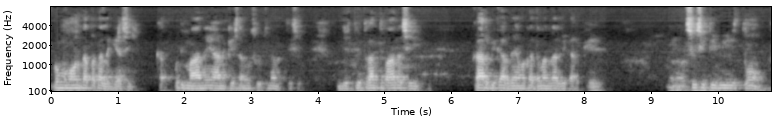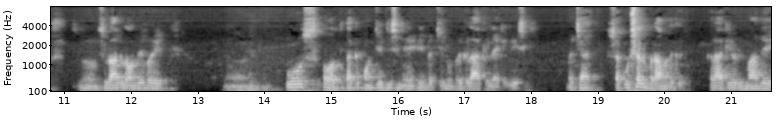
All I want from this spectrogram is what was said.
ਗੁੰਮ ਹੋਣ ਦਾ ਪਤਾ ਲੱਗਿਆ ਸੀ। ਉਹਦੀ ਮਾਂ ਨੇ ਆਣ ਕੇ ਸਾਨੂੰ ਸੂਚਨਾ ਦਿੱਤੀ ਸੀ, ਜਿਸ ਦੇ ਤੁਰੰਤ ਬਾਅਦ ਅਸੀਂ ਕਾਰਵਾਈ ਕਰਦੇ ਹਾਂ ਮੁਕੱਦਮਾ ਦਰਜ ਕਰਕੇ ਸੀਸੀਟੀਵੀ ਤੋਂ ਸੁਰਾਗ ਲਾਉਂਦੇ ਹੋਏ ਉਸ ਔਰਤ ਤੱਕ ਪਹੁੰਚੇ ਜਿਸ ਨੇ ਇਹ ਬੱਚੇ ਨੂੰ ਬਰਗਲਾ ਕੇ ਲੈ ਕੇ ਗਈ ਸੀ ਬੱਚਾ ਸਕੁਸ਼ਲ ਬਰਾਮਦ ਕਰਾ ਕੇ ਉਹਦੀ ਮਾਂ ਦੇ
